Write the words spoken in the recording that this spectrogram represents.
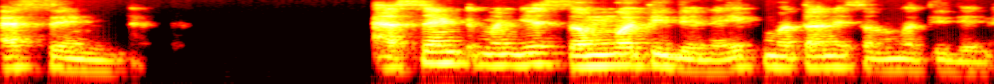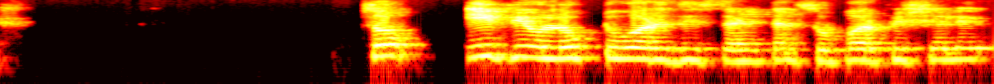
assent. Assent म्हणजे संमती देणे, एकमताने संमती देणे. So if you look towards this sentence superficially,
